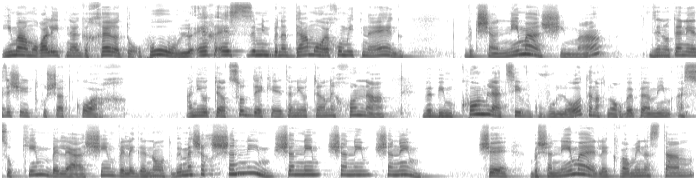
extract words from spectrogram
אמא אמורה להתנהג אחרת, או הוא, לא, איך, איזה מין בן אדם הוא, איך הוא מתנהג. וכשאני מאשימה, זה נותן לי איזושהי תחושת כוח. אני יותר צודקת, אני יותר נכונה, ובמקום להציב גבולות, אנחנו הרבה פעמים עסוקים בלהאשים ולגנות במשך שנים, שנים, שנים, שנים. שבשנים האלה כבר מן הסתם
